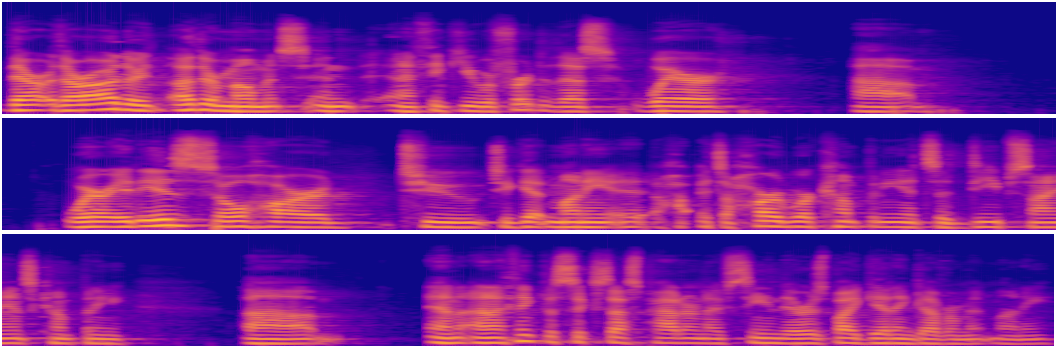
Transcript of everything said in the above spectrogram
there, there are other, other moments, and, and I think you referred to this, where, um, where it is so hard to, to get money. It- It's a hardware company, it's a deep science company. Um, and, and I think the success pattern I've seen there is by getting government money.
